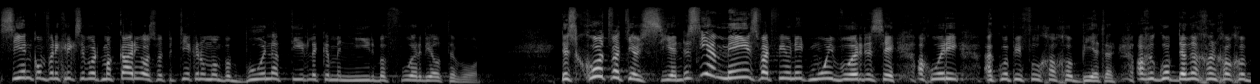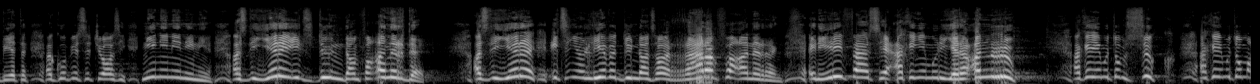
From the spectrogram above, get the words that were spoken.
Seën kom van die Griekse woord makarios wat beteken om op 'n bo-natuurlike manier bevoordeel te word. Dis God wat jou seën. Dis nie 'n mens wat vir jou net mooi woorde sê. Ag hoorie, ek hoop jy voel gou-gou beter. Ag ek hoop dinge gaan gou-gou beter. Ek hoop jou situasie. Nee nee nee nee nee. As die Here iets doen, dan verander dit. As die Here iets in jou lewe doen, dan sal regtig verandering. En hierdie vers sê ek en jy moet die Here aanroep. Ek en jy moet hom soek. Ek en jy moet hom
